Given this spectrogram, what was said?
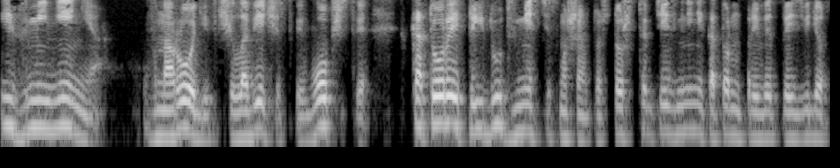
изменения, в народе, в человечестве, в обществе, которые придут вместе с Машехом. То есть то, что, те изменения, которые он произведет,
